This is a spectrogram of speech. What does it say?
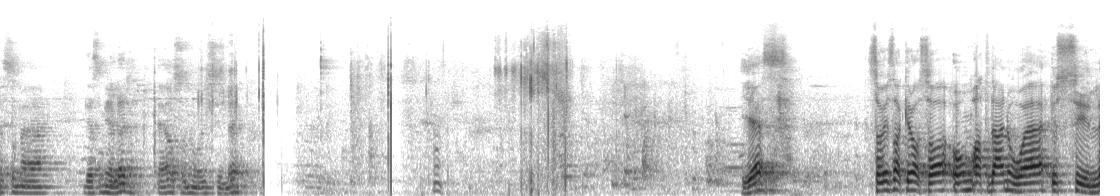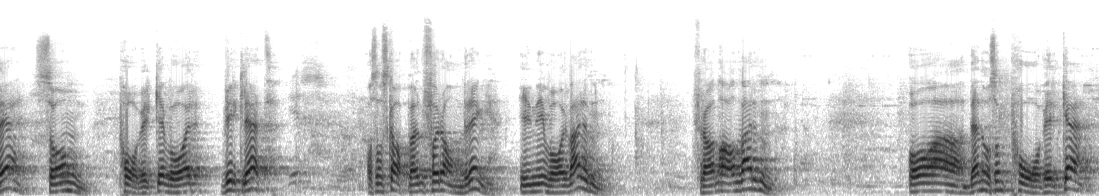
det som, er, det som gjelder. Det er også noe usynlig. Yes. Så vi snakker også om at det er noe usynlig som påvirker vår virkelighet. Og som skaper en forandring inn i vår verden. Fra en annen verden. Og det er noe som påvirker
